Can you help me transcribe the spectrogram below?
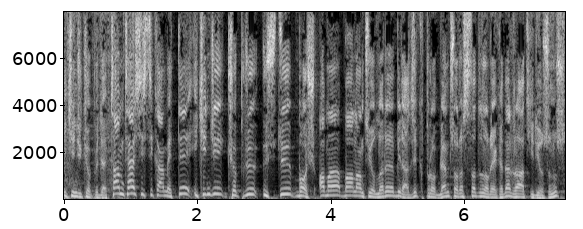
İkinci köprüde. Tam ters istikamette ikinci köprü üstü boş ama bağlantı yolları birazcık problem. Sonra stadın oraya kadar rahat gidiyorsunuz.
